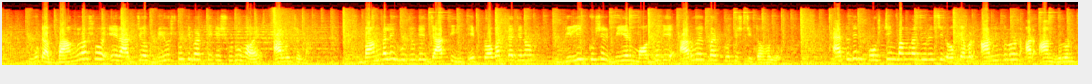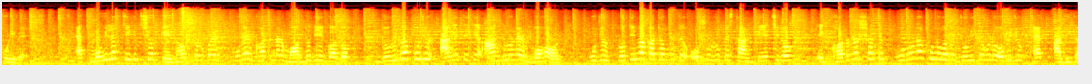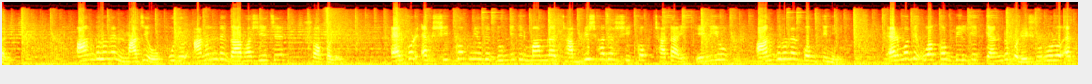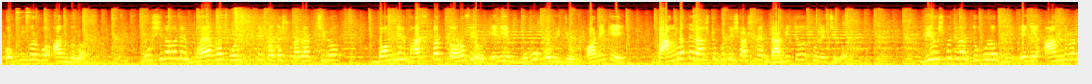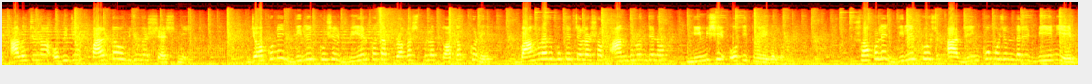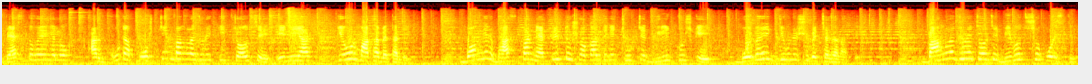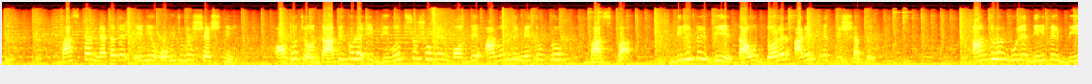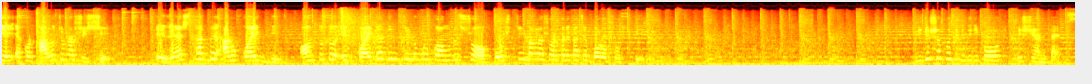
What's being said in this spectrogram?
গোটা বাংলা সহ এ রাজ্য বৃহস্পতিবার থেকে শুরু হয় আলোচনা। বাঙালি হুজুগে জাতি এই প্রবাদটা যেন দিলীপ ঘোষের বিয়ের মধ্য দিয়ে আরও একবার প্রতিষ্ঠিত হলো। এতদিন পশ্চিম বাংলা জুড়ে ছিল কেবল আন্দোলন আর আন্দোলন পরিবেশ। এক মহিলা চিকিৎসককে ধর্ষণ করে খুনের ঘটনার মধ্য দিয়ে গত দুর্গাপুজোর আগে থেকে আন্দোলনের বহর পুজোর প্রতিমা কাঠামোতে অসুর রূপে স্থান পেয়েছিল। এই ঘটনার সাথে কোনো না কোনোভাবে জড়িত বলে অভিযোগ এক আধিকারিক। আন্দোলনের মাঝেও পুজোর আনন্দে গা ভাসিয়েছে সকলেই। এরপর এক শিক্ষক নিয়োগের দুর্নীতির মামলায় ছাব্বিশ হাজার শিক্ষক ছাঁটাই, এ আন্দোলনের কমতি নেই। এর মধ্যে ওয়াকফ বিলকে কেন্দ্র করে শুরু হলো এক অগ্নিগর্ভ আন্দোলন। মুর্শিদাবাদের ভয়াবহ পরিস্থিতির কথা শোনা যাচ্ছিল। বঙ্গের ভাজপার তরফেও এ নিয়ে বহু অভিযোগ। অনেকেই বাংলাতে রাষ্ট্রপতি শাসনের দাবিতেও তুলেছিল। বৃহস্পতিবার দুপুর অবধি এ নিয়ে আন্দোলন, আলোচনা, অভিযোগ, পাল্টা অভিযোগের শেষ নেই। যখনই দিলীপ ঘোষের বিয়ের কথা প্রকাশ পেল ততক্ষণে বাংলার বুকে চলা সব আন্দোলন যেন নিমিষে অতীত হয়ে গেল। সকলে দিলীপ ঘোষ আর রিঙ্কু মজুমদারের বিয়ে নিয়ে ব্যস্ত হয়ে গেল আর গোটা পশ্চিম বাংলা জুড়ে কি চলছে এ নিয়ে আর কেউর মাথা ব্যথা নেই। বঙ্গের ভাজপা নেতৃত্ব সকাল থেকে ছুটছে দিলীপ ঘোষকে বৈবাহিক জীবনের শুভেচ্ছা জানাতে। বাংলা জুড়ে চলছে বিভৎস পরিস্থিতি। ভাজপার নেতাদের এ নিয়ে অভিযোগের শেষ নেই। অথচ দাবি করা এই বিভৎস সময়ের মধ্যে আনন্দে মেতে উঠল ভাজপা। দিলীপের বিয়ে, তাও দলের আরেক নেত্রীর সাথে। আন্দোলন ভুলে দিলীপের বিয়ে এখন আলোচনার শীর্ষে। এই র্যাশ থাকবে আরও কয়েকদিন। অন্তত এই কয়টা দিন তৃণমূল কংগ্রেস সহ পশ্চিমবাংলা সরকারের কাছে বড় স্বস্তি। নিজস্ব প্রতিনিধি রিপোর্ট, এশিয়ান টাইমস।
